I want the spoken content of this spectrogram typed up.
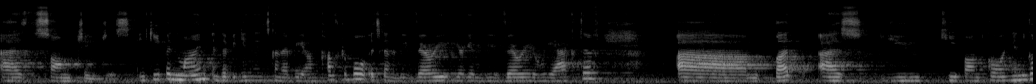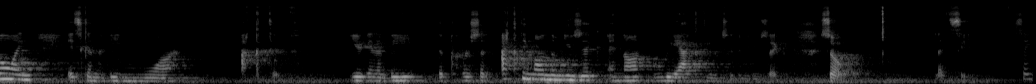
as the song changes. And keep in mind in the beginning it's going to be uncomfortable it's going to be very you're going to be very reactive um, but as you keep on going and going it's going to be more active you're going to be the person acting on the music and not reacting to the music. So, let's see. Same.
